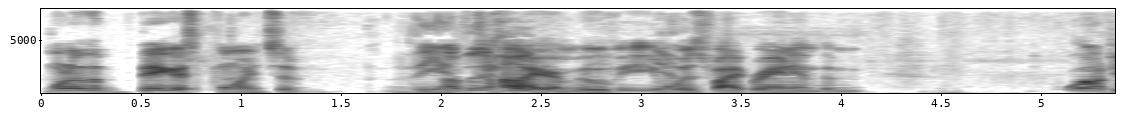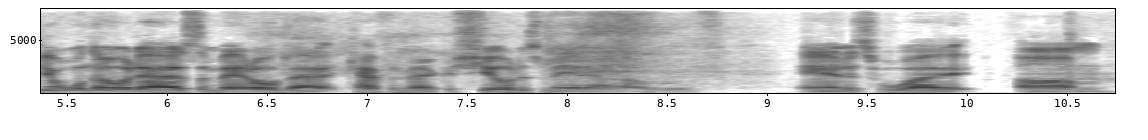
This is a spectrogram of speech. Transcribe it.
One of the biggest points of the Of entire whole movie movie, yeah. was vibranium. The a lot of people will know it as the metal that Captain America's shield is made out of, and it's what um,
